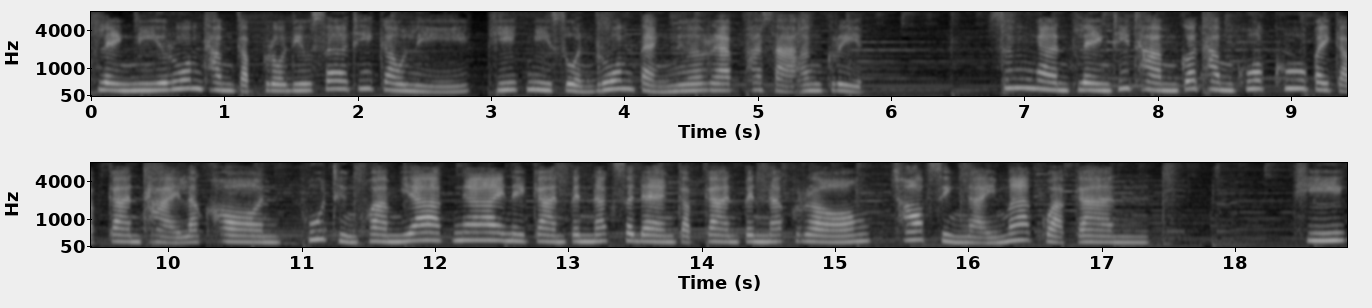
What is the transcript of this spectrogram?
เพลงนี้ร่วมทำกับโปรดิวเซอร์ที่เกาหลีพีคมีส่วนร่วมแต่งเนื้อแรปภาษาอังกฤษ ซึ่งงานเพลงที่ทำก็ทำควบคู่ไปกับการถ่ายละคร พูดถึงความยากง่ายในการเป็นนักแสดงกับการเป็นนักร้อง ชอบสิ่งไหนมากกว่ากันพีค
